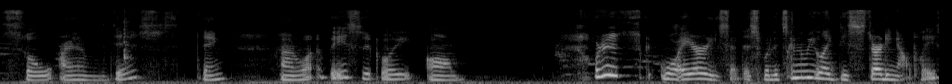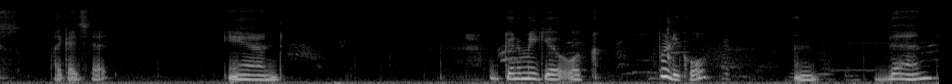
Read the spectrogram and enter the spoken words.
So I have this thing, and what basically, um, what is, well, I already said this, but it's gonna be like this starting out place, like I said. And I'm gonna make it look pretty cool. And then,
